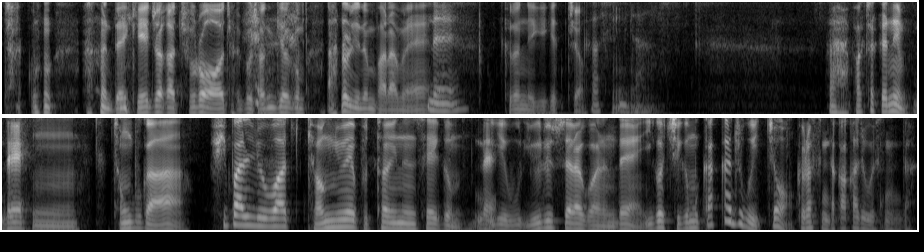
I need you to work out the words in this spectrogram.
자꾸 내 계좌가 줄어 자꾸 전기요금 안 올리는 바람에 네. 그런 얘기겠죠. 그렇습니다. 아, 박 작가님, 네. 음, 정부가 휘발유와 경유에 붙어 있는 세금 네. 이게 우- 유류세라고 하는데 이거 지금은 깎아주고 있죠. 그렇습니다. 깎아주고 있습니다.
